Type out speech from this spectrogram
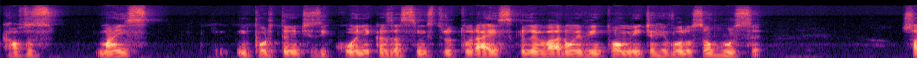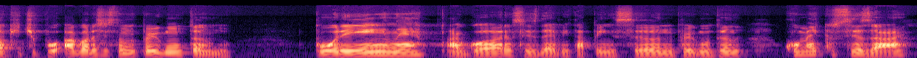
causas mais importantes, icônicas, assim, estruturais que levaram eventualmente à Revolução Russa. Só que, tipo, agora vocês estão me perguntando. Porém, né, agora vocês devem estar pensando, perguntando como é que o Cesar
